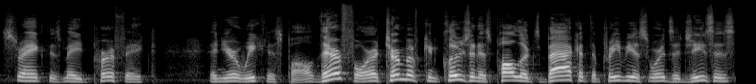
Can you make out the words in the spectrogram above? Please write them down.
strength is made perfect in your weakness, Paul. Therefore, a term of conclusion as Paul looks back at the previous words of Jesus,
